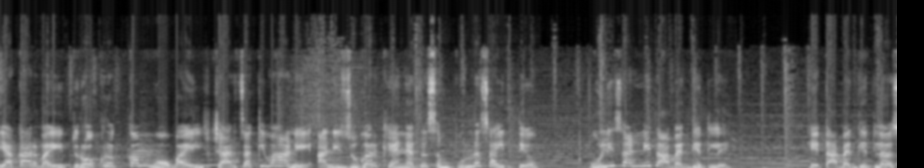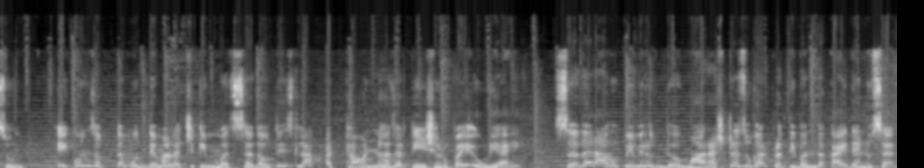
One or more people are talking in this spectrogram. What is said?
या कारवाईत रोख रक्कम मोबाईल चारचाकी वाहने आणि जुगार खेळण्याचं संपूर्ण साहित्य पोलिसांनी ताब्यात घेतले हे ताब्यात घेतलं असून एकूण जप्त मुद्देमालाची किंमत सदोतीस लाख अठ्ठावन्न हजार तीनशे रुपये एवढी आहे. सदर आरोपीविरुद्ध महाराष्ट्र जुगार प्रतिबंध कायद्यानुसार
